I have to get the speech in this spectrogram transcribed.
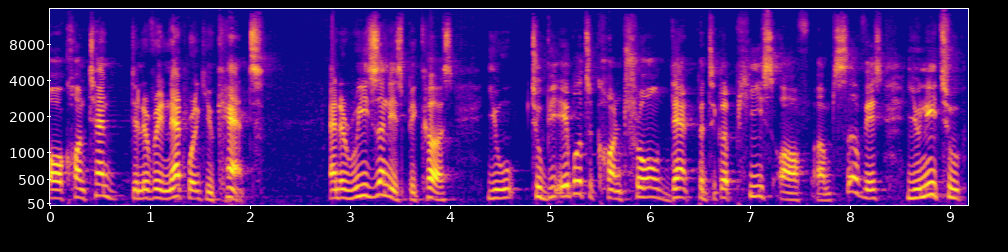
or content delivery network, you can't. And the reason is because you, to be able to control that particular piece of um, service, you need to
